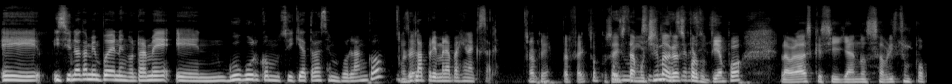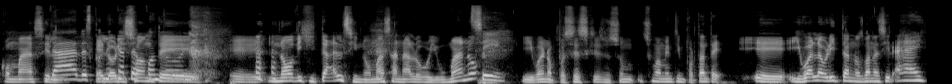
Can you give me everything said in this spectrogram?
Eh, y si no, también pueden encontrarme en Google como Psiquiatras en Polanco. Es la primera página que sale. Ok, perfecto. Pues, Pues ahí está. Muchísimas muchísimas gracias, por tu gracias. tiempo. La verdad es que sí, ya nos abriste un poco más el, Ya, el horizonte eh, no digital, sino más análogo y humano. Sí. Y bueno, pues es que es sum- sumamente importante. Eh, igual ahorita nos van a decir, ay,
